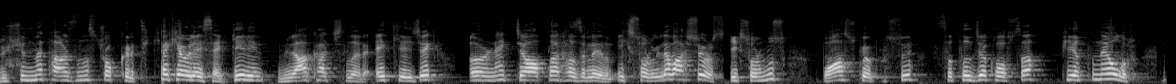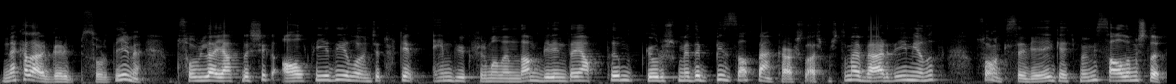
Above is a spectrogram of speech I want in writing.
düşünme tarzınız çok kritik. Peki öyleyse gelin mülakatçıları etkileyecek örnek cevaplar hazırlayalım. İlk soruyla başlıyoruz. İlk sorumuz Boğaz Köprüsü satılacak olsa fiyatı ne olur? Ne kadar garip bir soru değil mi? Soruyla yaklaşık 6-7 yıl önce Türkiye'nin en büyük firmalarından birinde yaptığım görüşmede bizzat ben karşılaşmıştım ve verdiğim yanıt sonraki seviyeye geçmemi sağlamıştı.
